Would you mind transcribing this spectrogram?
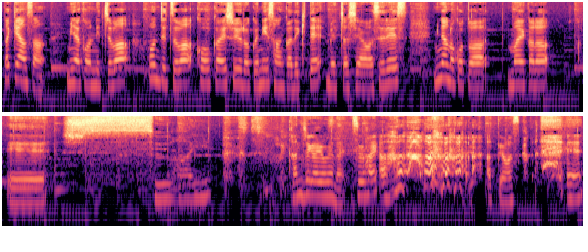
たけやんさん。みなこんにちは。本日は公開収録に参加できてめっちゃ幸せです。みなのことは前からえー、崇拝？漢字が読めない。崇拝？あ 合ってますか？えー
